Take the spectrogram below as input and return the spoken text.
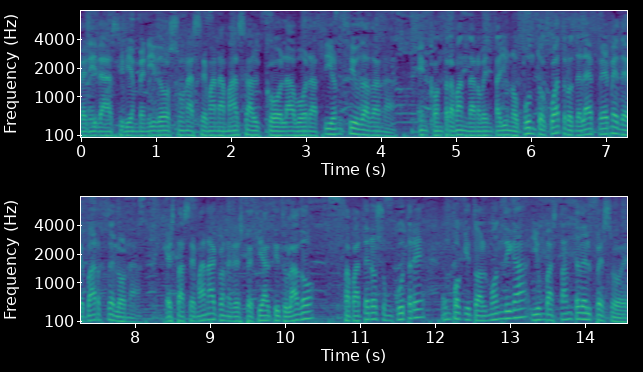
Bienvenidas y bienvenidos una semana más al Colaboración Ciudadana en Contrabanda 91.4 de la FM de Barcelona. Esta semana con el especial titulado Zapateros un cutre, un poquito almóndiga y un bastante del PSOE.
